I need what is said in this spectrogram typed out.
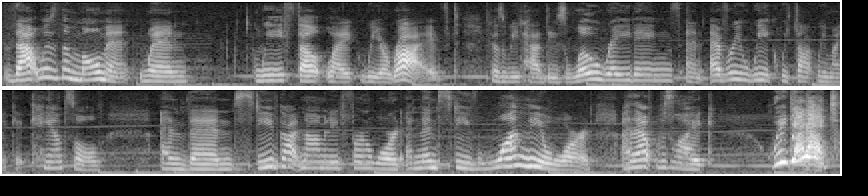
That was the moment when we felt like we arrived because we'd had these low ratings and every week we thought we might get canceled. And then Steve got nominated for an award and then Steve won the award. And that was like, we did it!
